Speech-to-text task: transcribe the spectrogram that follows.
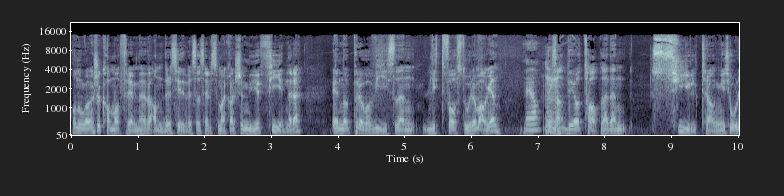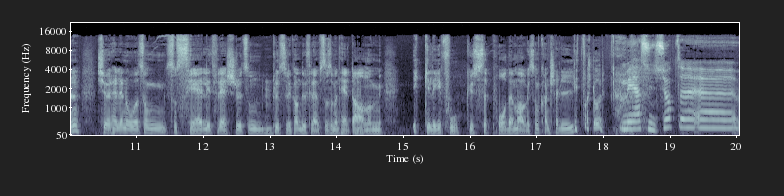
Og noen ganger så kan man fremheve andre sider ved seg selv som er kanskje mye finere enn å prøve å vise den litt for store magen. Ja. Ikke sant? Det å ta på deg den syltrange kjolen. Kjør heller noe som, som ser litt freshere ut, som plutselig kan du fremstå som en helt annen. om ikke legge fokuset på den magen som kanskje er litt for stor. Men jeg syns jo at eh,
